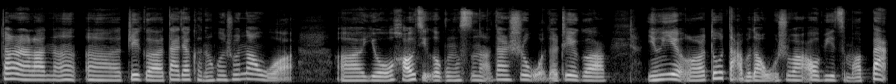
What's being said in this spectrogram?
当然了，能呃，这个大家可能会说，那我呃有好几个公司呢，但是我的这个营业额都达不到五十万澳币怎么办？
